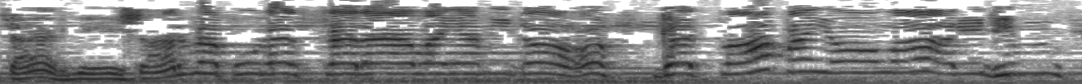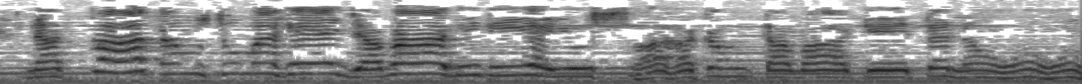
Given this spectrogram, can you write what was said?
सर्वे सर्वपुरःसरा वयमितो गत्वा पयो वारिधिम् नत्वा तम् सुमहे जवादिति ययुः साकम् तवा केतनो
